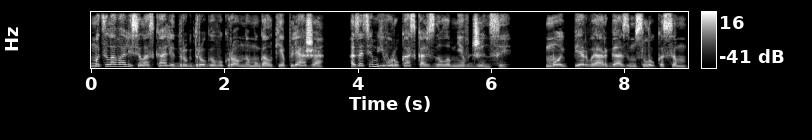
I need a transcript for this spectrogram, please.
Мы целовались и ласкали друг друга в укромном уголке пляжа, а затем его рука скользнула мне в джинсы. Мой первый оргазм с Лукасом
